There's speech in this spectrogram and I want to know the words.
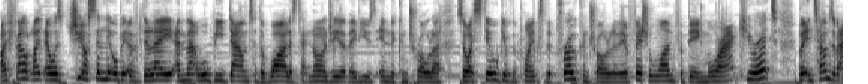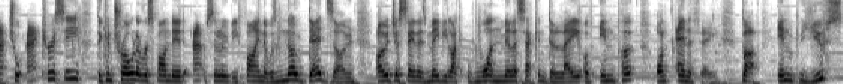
I felt like there was just a little bit of delay, and that will be down to the wireless technology that they've used in the controller. So I still give the point to the Pro controller, the official one, for being more accurate. But in terms of actual accuracy, the controller responded absolutely fine. There was no dead zone. I would just say there's maybe like one millisecond delay of input on anything. But in use,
